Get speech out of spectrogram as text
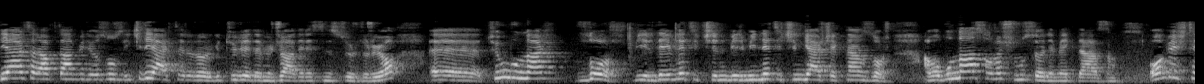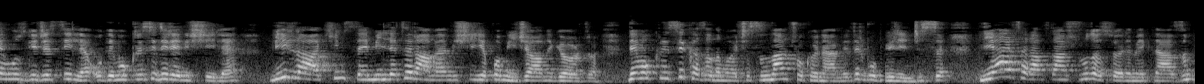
Diğer taraftan biliyorsunuz iki diğer terör örgütüyle de mücadelesini sürdürüyor. E, tüm bunlar zor. Bir devlet için, bir millet için gerçekten zor. Ama bundan sonra şunu söylemek lazım. 15 Temmuz gecesiyle, o demokrasi direnişiyle bir daha kimse millete rağmen bir şey yapamayacağını gördü. Demokrasi kazanımı açısından çok önemlidir. Bu birincisi. Diğer taraftan şunu da söylemek lazım.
